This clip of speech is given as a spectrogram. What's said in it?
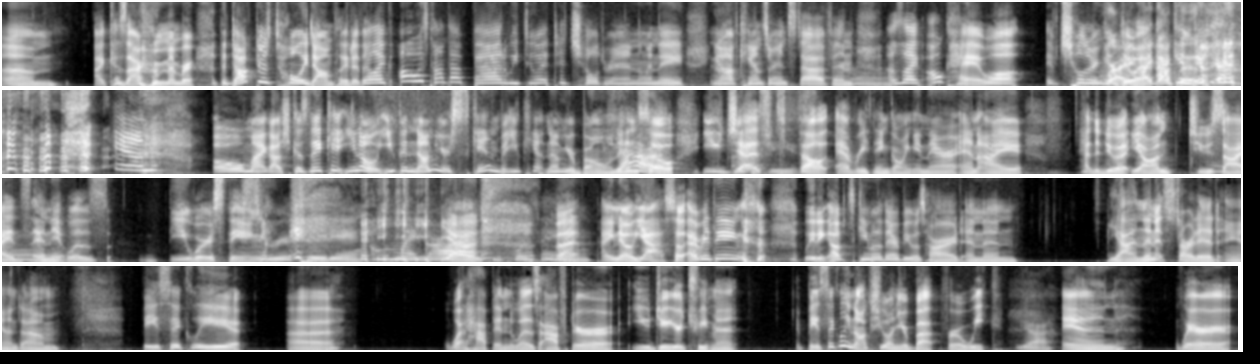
Um, I because I remember the doctors totally downplayed it. They're like, "Oh, it's not that bad. We do it to children when they, you know, have cancer and stuff." And I was like, "Okay, well, if children can Right, do it, I I, can this. do it." and oh my gosh, because they can, you know, you can numb your skin, but you can't numb your bone. And so you just geez. felt everything going in there, and I had to do it, yeah, on two sides, and it was the worst thing. Excruciating. Oh my gosh, Yeah. you poor thing. But I know, yeah. So everything leading up to chemotherapy was hard, and then yeah, and then it started, and um, basically, uh, what happened was after you do your treatment, it basically knocks you on your butt for a week, yeah. and where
